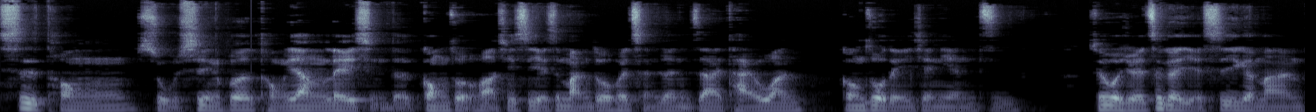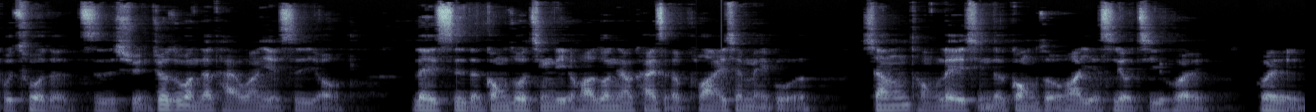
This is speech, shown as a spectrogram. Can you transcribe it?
是同属性或者同样类型的工作的话，其实也是蛮多会承认你在台湾工作的一些年资。所以我觉得这个也是一个蛮不错的资讯。就如果你在台湾也是有类似的工作经历的话，如果你要开始 apply 一些美国相同类型的工作的话，也是有机会会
